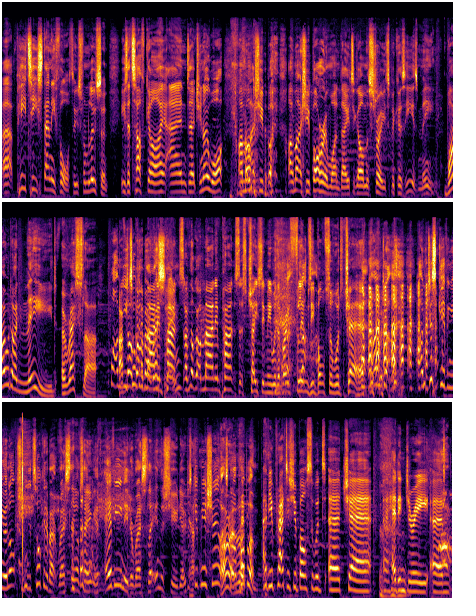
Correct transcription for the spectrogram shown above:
Uh, PT Staniforth, who's from Luton. He's a tough guy, and uh, do you know what? I might actually, I might actually borrow him one day to go on the streets because he is mean. Why would I need a wrestler? Well, I mean, I've you're not talking got a about man wrestling. in pants. I've not got a man in pants that's chasing me with a very flimsy balsa wood chair. I'm just giving you an option. You're talking about wrestling. I'm saying if ever you need a wrestler in the studio, just give me a shout. It's not a problem. Have you practiced your balsa wood uh, chair uh, head injury um,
